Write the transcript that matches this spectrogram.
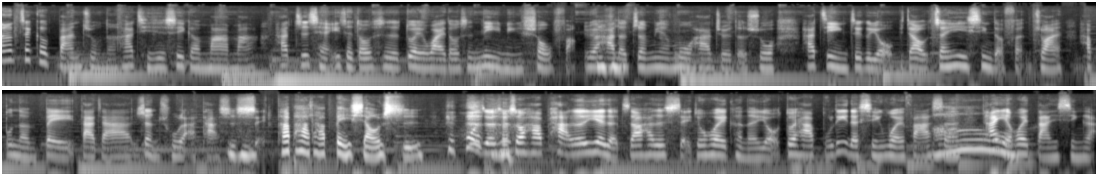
对，那这个版主呢，她其实是一个妈妈，她之前一直都是对外都是匿名受访，因为她的真面目，她觉得说她经营这个有比较有争议性的粉砖，她不能被大家认出来她是谁，她怕她被消失，或者是说她怕这业者知道她是谁，就会可能有对她不利的行为发生，她也会担心啦。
